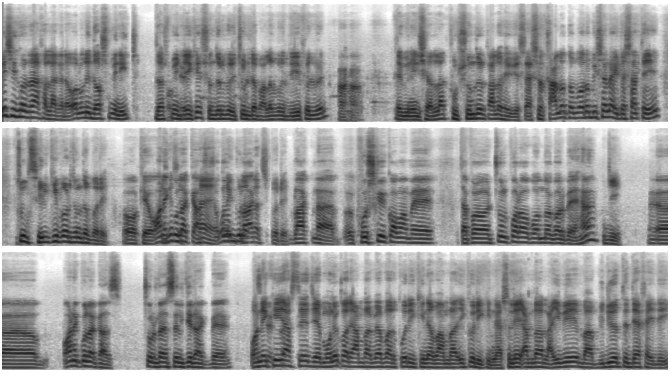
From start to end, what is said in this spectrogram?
বেশি করে রাখা লাগে না। অনলি দশ মিনিট দশ মিনিট রেখে সুন্দর করে চুলটা ভালো করে দিয়ে ফেলবেন। দেখবেন ইনশাল্লাহ খুব সুন্দর কালো হয়ে গেছে। আসলে কালো তো বড় বিষয় না এটার সাথে চুল সিল্কি পর্যন্ত করে ওকে অনেকগুলা কাজ হ্যাঁ, অনেকগুলা কাজ করে। black না খুশকি কমাবে তারপর চুল পড়াও বন্ধ করবে হ্যাঁ? জি। অনেকগুলা কাজ চুলটা সিল্কি রাখবে। অনেকেই আছে যে মনে করে আমরা ব্যবহার করি কিনা বা আমরা ই করি কিনা। আসলে আমরা লাইভে বা ভিডিওতে দেখাই দেই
